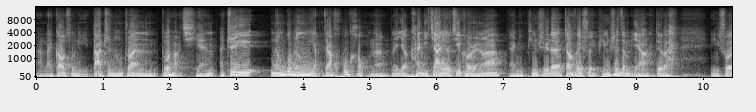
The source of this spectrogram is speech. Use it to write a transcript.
啊来告诉你，大致能赚多少钱啊？至于能不能养家糊口呢？那要看你家里有几口人啦，啊，你平时的消费水平是怎么样，对吧？你说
